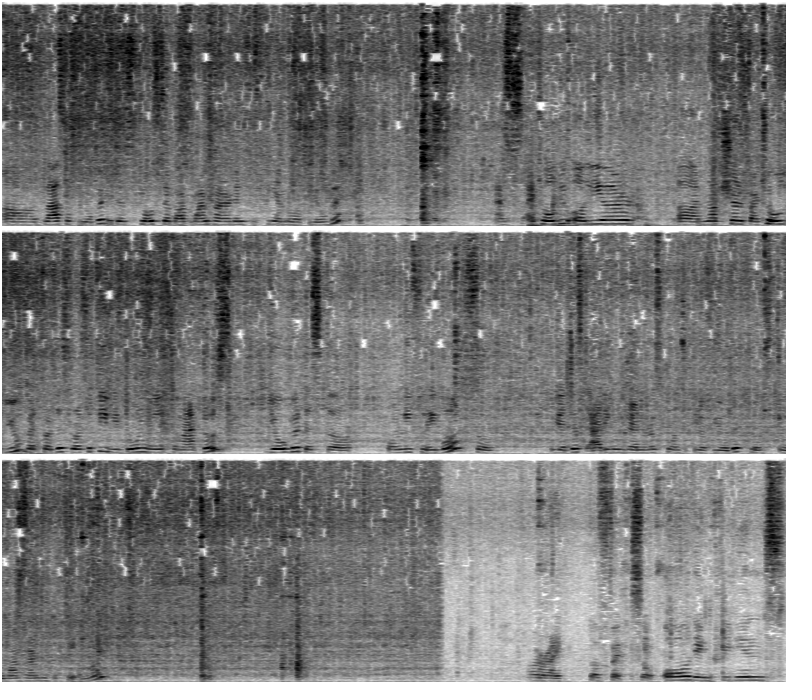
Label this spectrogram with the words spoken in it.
uh, glass of yogurt. It is close to about 150 ml of yogurt. As i told you earlier uh, i'm not sure if i told you but for this recipe we don't need tomatoes. Yogurt is the only flavor so we are just adding a generous quantity of yogurt close to 150 ml. All right perfect. So all the ingredients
